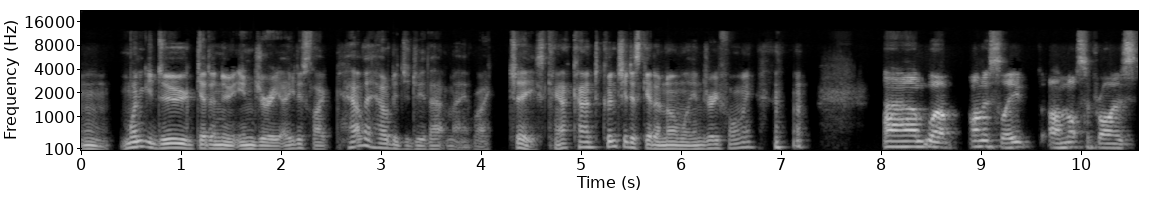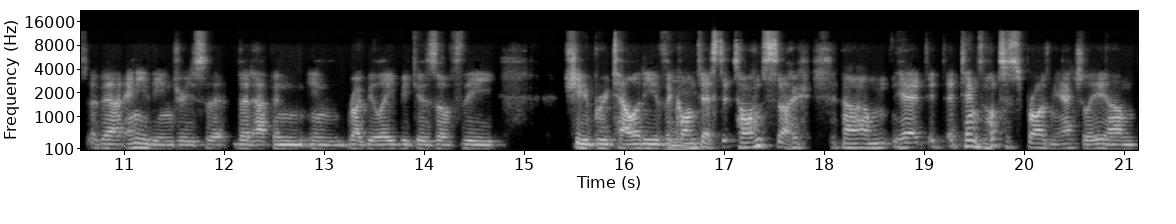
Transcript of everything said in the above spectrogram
Mm. When you do get a new injury, are you just like, how the hell did you do that, mate? Like, geez, can, can't couldn't you just get a normal injury for me? um, well, honestly, I'm not surprised about any of the injuries that that happen in rugby league because of the sheer brutality of the mm. contest at times. So, um, yeah, it, it, tends not to surprise me actually. Um,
